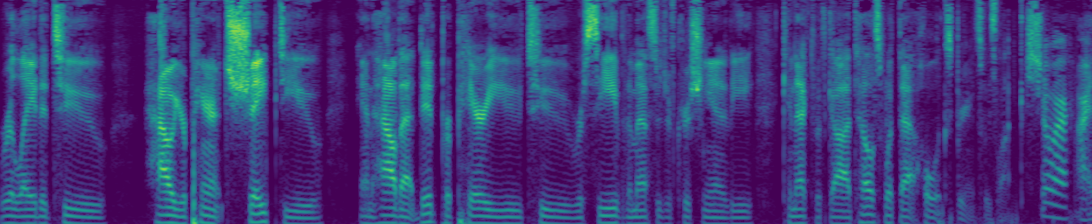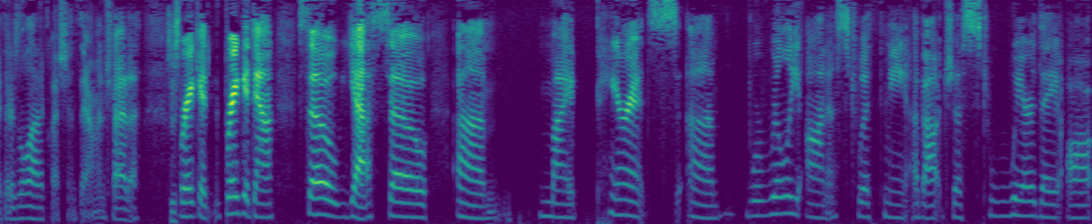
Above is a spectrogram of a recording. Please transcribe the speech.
related to how your parents shaped you and how that did prepare you to receive the message of Christianity, connect with God. Tell us what that whole experience was like. Sure. All right. There's a lot of questions there. I'm going to try to Just, break it break it down. So yes. So um, my parents um, were really honest with me about just where they are,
